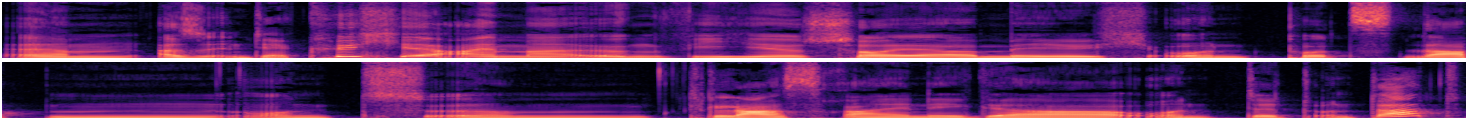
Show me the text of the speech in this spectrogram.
ähm, also in der Küche einmal irgendwie hier Scheuermilch und Putzlappen und ähm, Glasreiniger und dit und dat.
